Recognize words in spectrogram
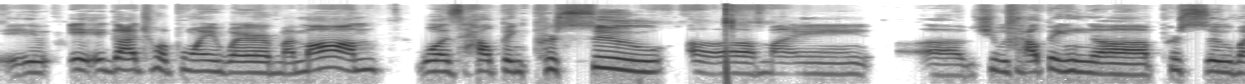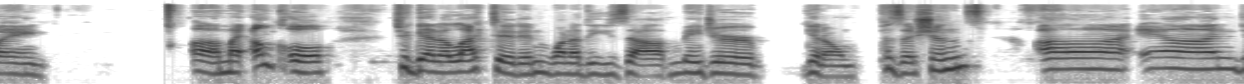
it, it got to a point where my mom was helping pursue uh, my, uh, she was helping uh, pursue my, uh, my uncle to get elected in one of these uh, major, you know, positions uh, and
